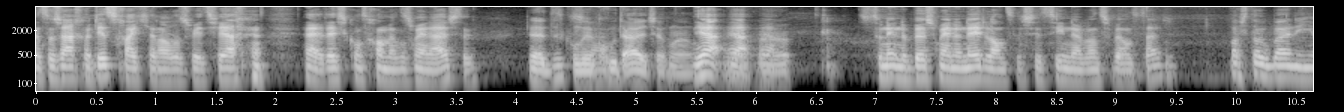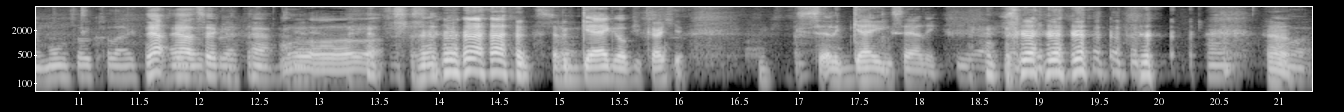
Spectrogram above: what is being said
En toen zagen we dit schatje en hadden we zoiets van, ja, ja, deze komt gewoon met ons mee naar huis toe. Ja, dit komt heel goed uit, zeg maar. Ja, ja, ja. ja. Dus toen in de bus mee naar Nederland en sindsdien woont ze bij ons thuis. Past ook bijna in je mond ook gelijk. Ja, ja zeker. Ja. Oh, oh, oh, oh. Even gaggen op je katje. Sally, gagging Sally. Ja. Ja.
